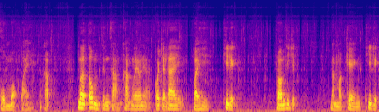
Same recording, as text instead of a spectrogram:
ขมออกไปนะครับ เมื่อต้มถึงสามครั้งแล้วเนี่ยก็จะได้ใบขี้เหล็ก พร้อมที่จะนำมาแกงขี้เหล็ก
